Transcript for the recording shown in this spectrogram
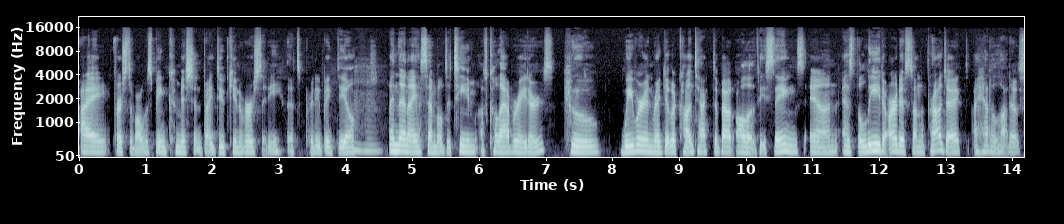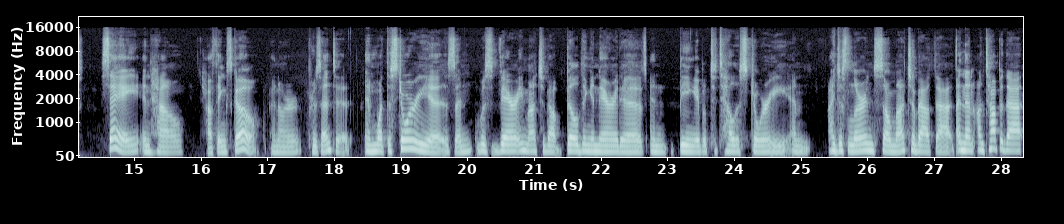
I, first of all, was being commissioned by Duke University. That's a pretty big deal. Mm-hmm. And then I assembled a team of collaborators who we were in regular contact about all of these things. And as the lead artist on the project, I had a lot of say in how how things go and are presented and what the story is and was very much about building a narrative and being able to tell a story and I just learned so much about that. And then on top of that,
